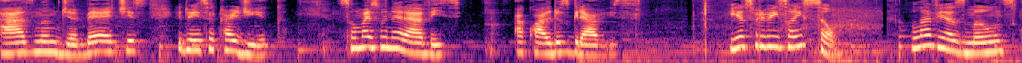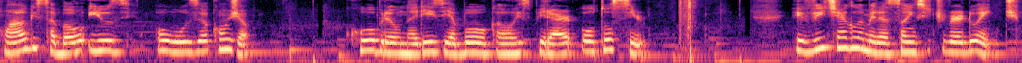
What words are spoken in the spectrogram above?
asma, diabetes e doença cardíaca, são mais vulneráveis a quadros graves. E as prevenções são: lave as mãos com água e sabão e use ou use álcool gel. Cubra o nariz e a boca ao respirar ou tossir. Evite aglomerações se estiver doente.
